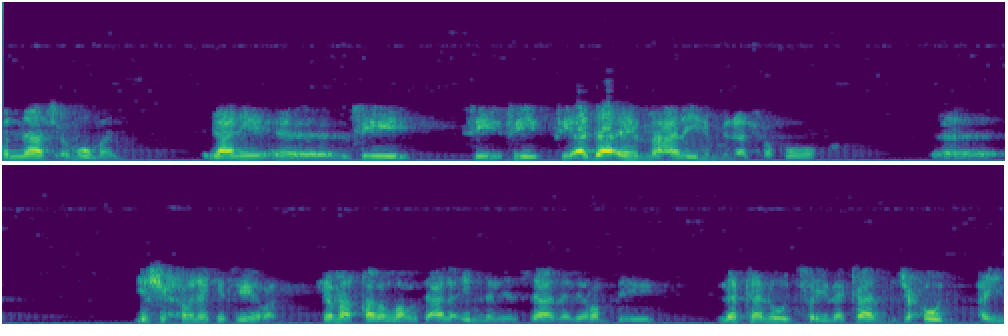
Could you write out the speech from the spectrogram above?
الناس عموما يعني آه، في في في في أدائهم ما عليهم من الحقوق. آه، يشحون كثيرا. كما قال الله تعالى إن الإنسان لربه لكنود فإذا كان جحود أي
